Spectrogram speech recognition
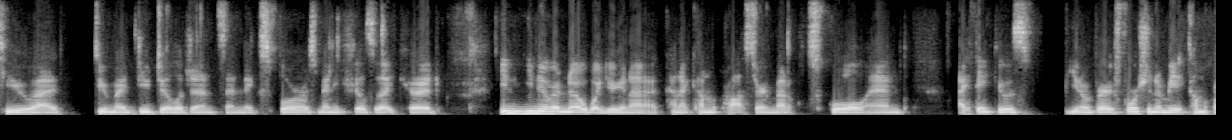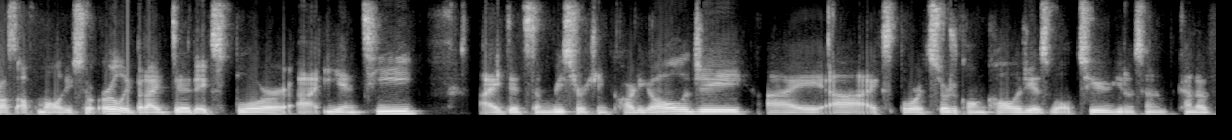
to uh, do my due diligence and explore as many fields as I could. You, you never know what you're going to kind of come across during medical school. And I think it was, you know, very fortunate of me to come across ophthalmology so early, but I did explore uh, ENT. I did some research in cardiology. I uh, explored surgical oncology as well too. You know, some kind of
